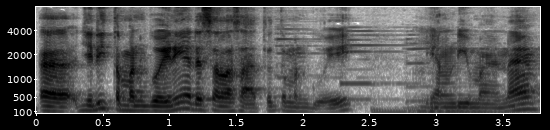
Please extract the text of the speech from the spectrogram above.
eh, jadi teman gue ini ada salah satu teman gue Hmm. yang di mana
